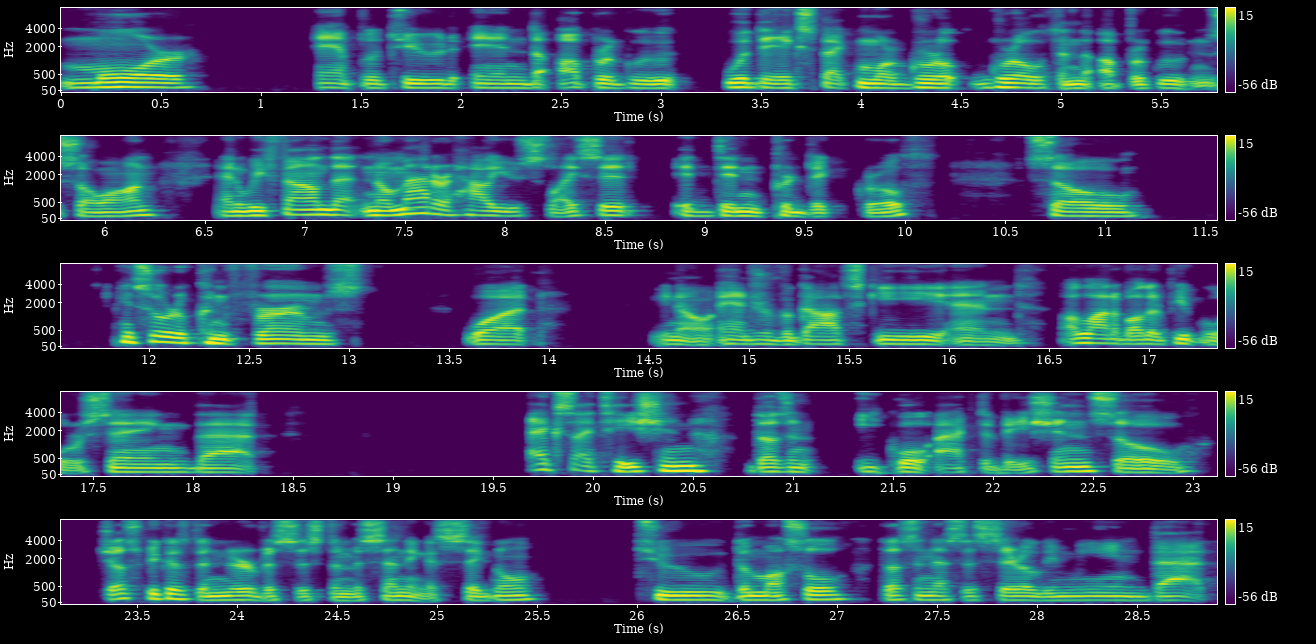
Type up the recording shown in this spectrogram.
more amplitude in the upper glute, would they expect more gro- growth in the upper glute and so on? And we found that no matter how you slice it, it didn't predict growth. So it sort of confirms what you know Andrew Vigotsky and a lot of other people were saying that excitation doesn't equal activation. So just because the nervous system is sending a signal to the muscle doesn't necessarily mean that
